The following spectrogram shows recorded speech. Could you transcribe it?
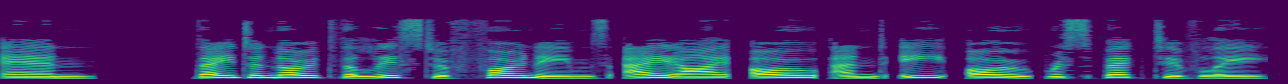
N. They denote the list of phonemes AI, O and E, O respectively.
